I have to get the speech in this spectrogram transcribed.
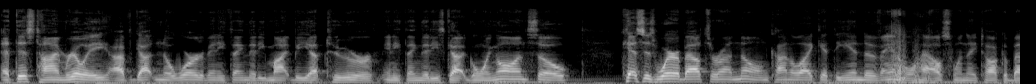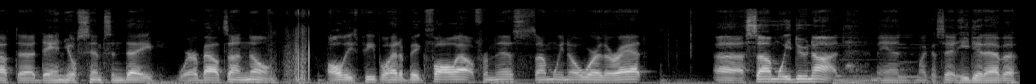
at this time, really, I've gotten no word of anything that he might be up to or anything that he's got going on. So, guess his whereabouts are unknown, kind of like at the end of Animal House when they talk about uh, Daniel Simpson Day, whereabouts unknown. All these people had a big fallout from this. Some we know where they're at, uh, some we do not. Man, like I said, he did have a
